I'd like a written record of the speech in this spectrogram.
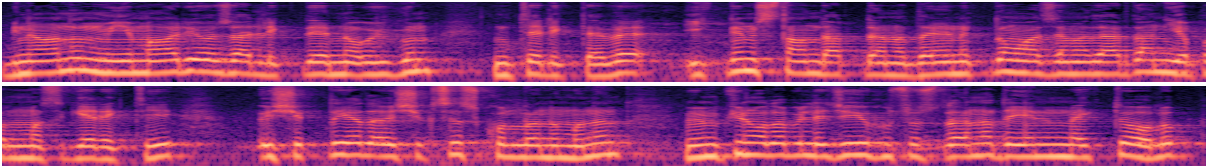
binanın mimari özelliklerine uygun nitelikte ve iklim standartlarına dayanıklı malzemelerden yapılması gerektiği ışıklı ya da ışıksız kullanımının mümkün olabileceği hususlarına değinilmekte olup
